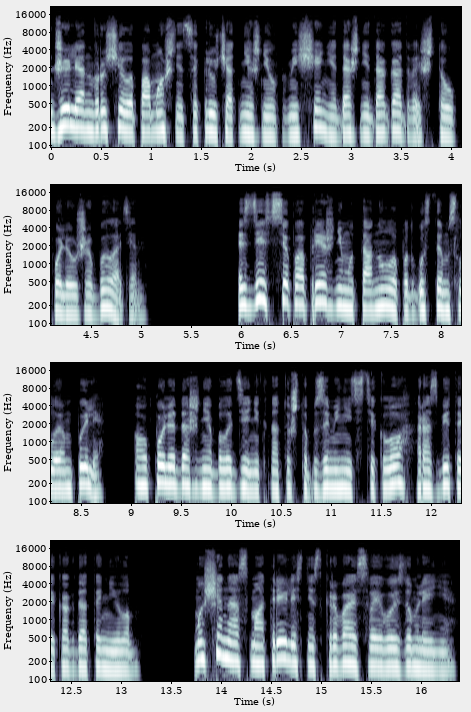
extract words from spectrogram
Джиллиан вручила помощнице ключ от нижнего помещения, даже не догадываясь, что у Полли уже был один. Здесь все по-прежнему тонуло под густым слоем пыли, а у Поля даже не было денег на то, чтобы заменить стекло, разбитое когда-то Нилом. Мужчины осмотрелись, не скрывая своего изумления.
